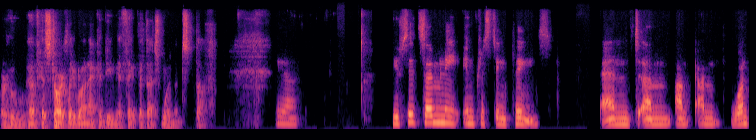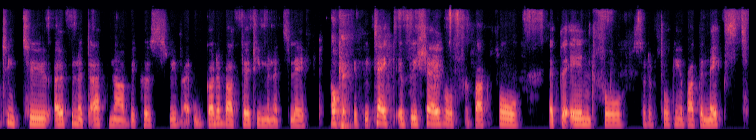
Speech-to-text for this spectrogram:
or who have historically run academia think that that's women's stuff. Yeah. You've said so many interesting things. And um, I'm, I'm wanting to open it up now because we've uh, got about 30 minutes left. Okay. If we take, if we shave off about four at the end for sort of talking about the next,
